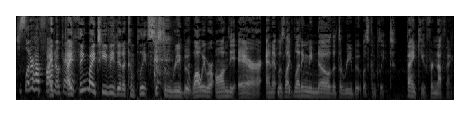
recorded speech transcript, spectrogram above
Just let her have fun, I, okay? I think my TV did a complete system reboot while we were on the air, and it was like letting me know that the reboot was complete. Thank you for nothing.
